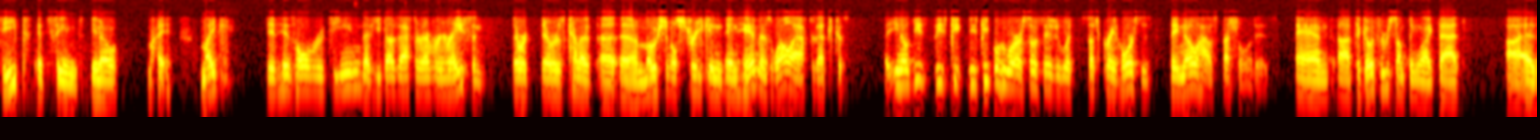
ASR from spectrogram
deep. It seemed, you know, my, Mike did his whole routine that he does after every race, and there were there was kind of a, an emotional streak in, in him as well after that because you know these these pe- these people who are associated with such great horses they know how special it is, and uh, to go through something like that, uh, as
